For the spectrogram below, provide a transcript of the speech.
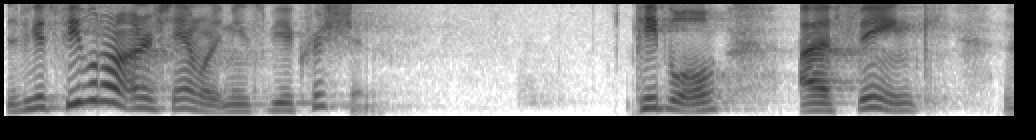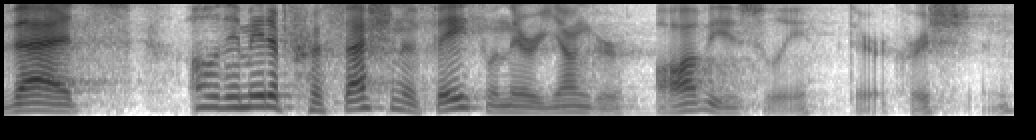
is because people don't understand what it means to be a Christian. People uh, think that, oh, they made a profession of faith when they were younger. Obviously, they're a Christian.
